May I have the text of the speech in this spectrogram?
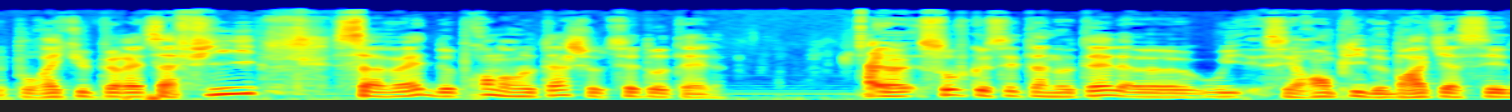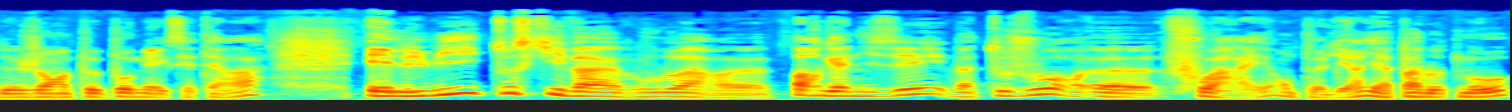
pour récupérer sa fille, ça va être de prendre en otage cet hôtel. Euh, sauf que c'est un hôtel euh, c'est rempli de bras cassés, de gens un peu paumés, etc. Et lui, tout ce qu'il va vouloir euh, organiser va toujours foirer, on peut le dire, il n'y a pas d'autre mot.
